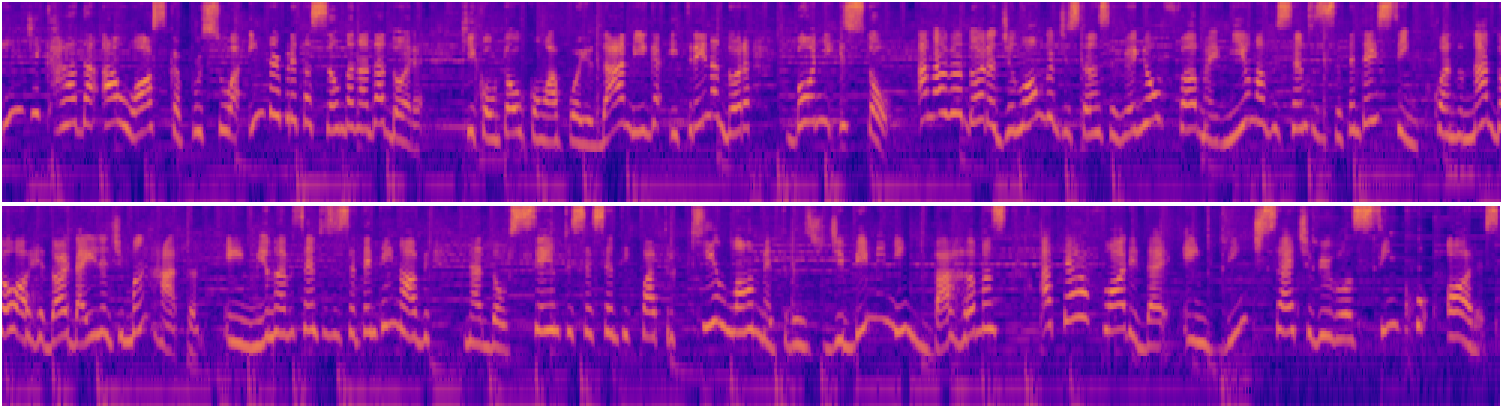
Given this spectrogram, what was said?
indicada ao Oscar por sua interpretação da nadadora, que contou com o apoio da amiga e treinadora Bonnie Stowe. A nadadora de longa distância ganhou fama em 1975, quando nadou ao redor da ilha de Manhattan. Em 1979, nadou 164 quilômetros de Bimini, Bahamas, até a Flórida em 27,5 horas,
